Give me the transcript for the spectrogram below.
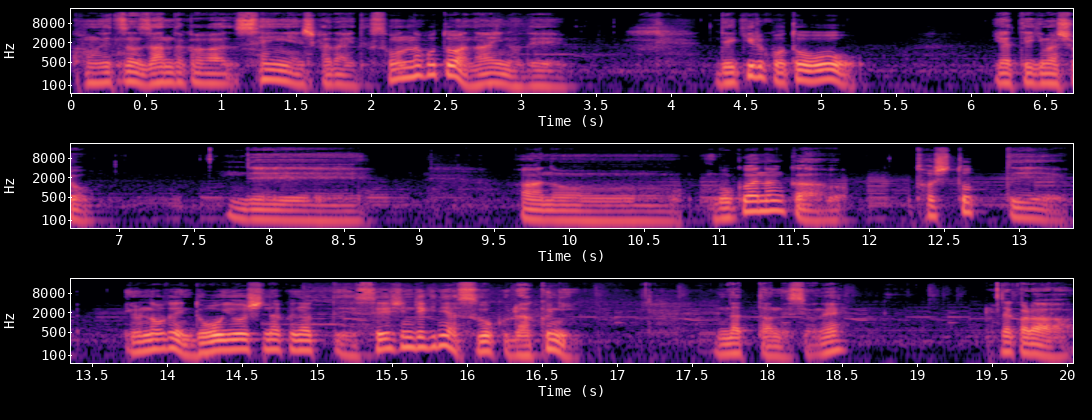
今月の残高が1,000円しかないとそんなことはないのでできることをやっていきましょう。であの僕はなんか年取っていろんなことに動揺しなくなって精神的にはすごく楽になったんですよね。だから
